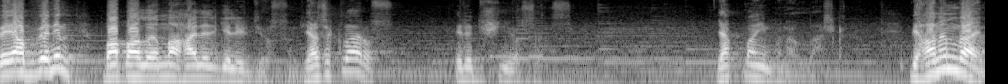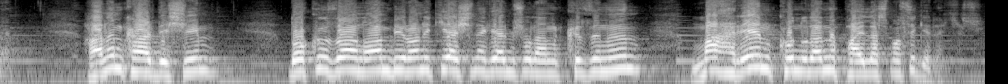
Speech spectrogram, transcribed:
Veya bu benim babalığıma halel gelir diyorsun. Yazıklar olsun. Öyle düşünüyorsanız. Yapmayın bunu Allah aşkına. Bir hanım da aynı. Hanım kardeşim 9, 10, 11, 12 yaşına gelmiş olan kızının mahrem konularını paylaşması gerekir.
